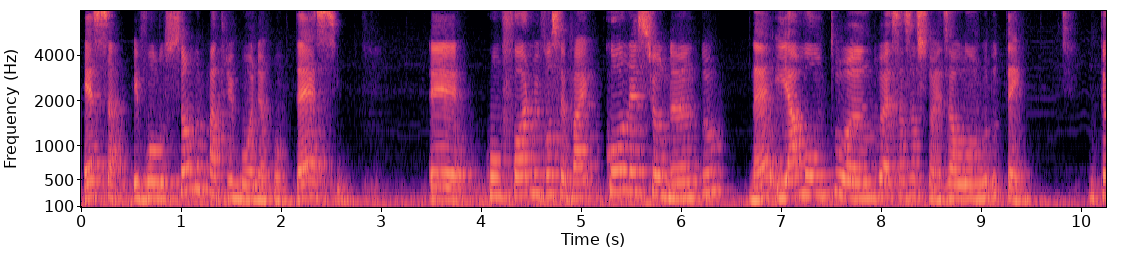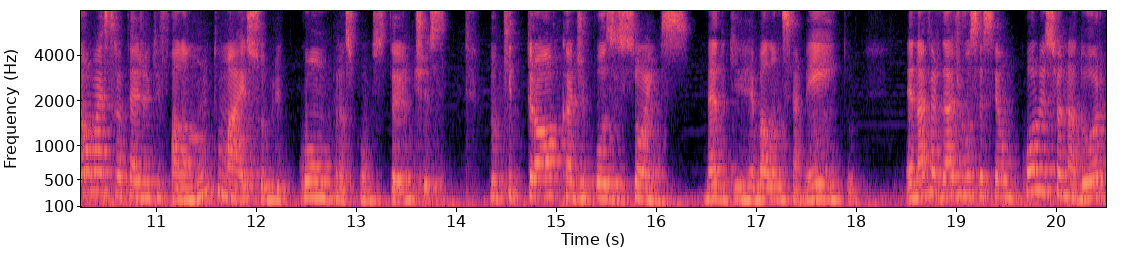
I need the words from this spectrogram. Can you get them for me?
Essa evolução do patrimônio acontece é, conforme você vai colecionando né, e amontoando essas ações ao longo do tempo. Então, é uma estratégia que fala muito mais sobre compras constantes do que troca de posições, né, do que rebalanceamento. É, na verdade, você ser um colecionador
